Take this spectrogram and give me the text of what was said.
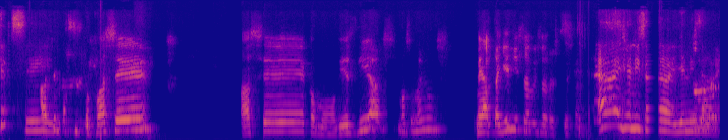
sí. Hace poquito, fue hace, hace como 10 días, más o menos. Mira, hasta Jenny sabe esa respuesta. Ah, Jenny sabe, Jenny sabe.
